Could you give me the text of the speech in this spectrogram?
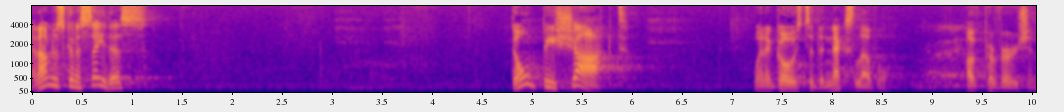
And I'm just going to say this. Don't be shocked when it goes to the next level of perversion.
